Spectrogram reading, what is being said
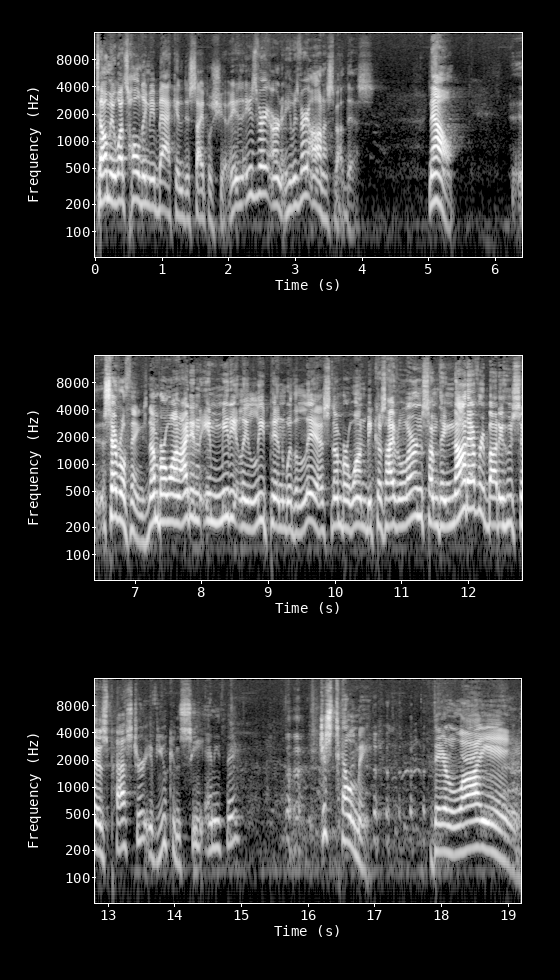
tell me what's holding me back in discipleship. He, he was very earnest, he was very honest about this. Now, several things. Number one, I didn't immediately leap in with a list. Number one, because I've learned something. Not everybody who says, Pastor, if you can see anything, just tell me. They're lying.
